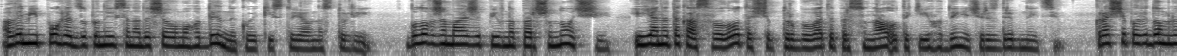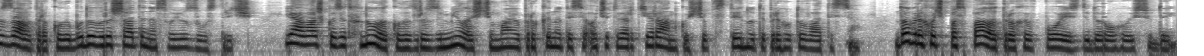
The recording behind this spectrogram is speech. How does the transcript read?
але мій погляд зупинився на дешевому годиннику, який стояв на столі. Було вже майже пів на першу ночі, і я не така сволота, щоб турбувати персонал у такій годині через дрібниці. Краще повідомлю завтра, коли буду вирушати на свою зустріч. Я важко зітхнула, коли зрозуміла, що маю прокинутися о четвертій ранку, щоб встигнути приготуватися. Добре, хоч поспала трохи в поїзді дорогою сюди.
